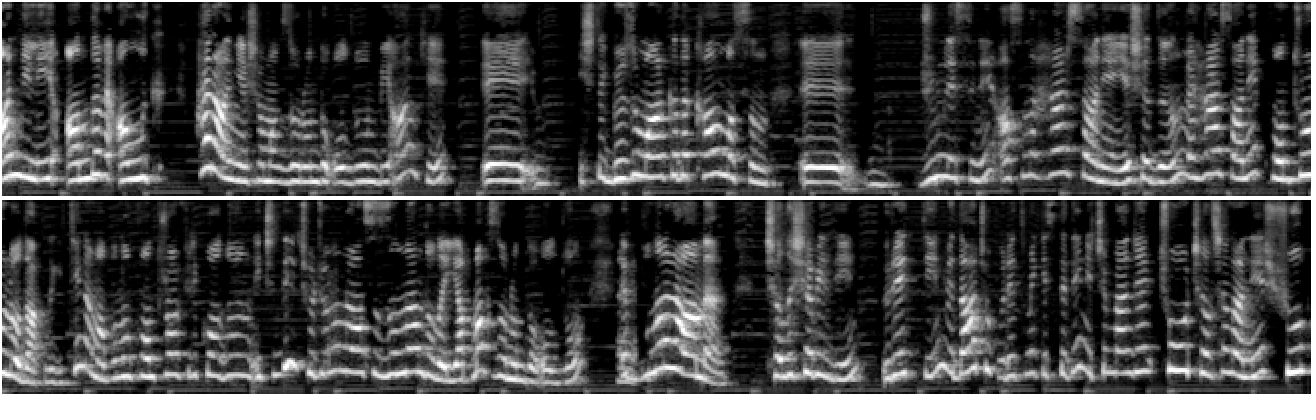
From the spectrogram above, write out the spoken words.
anneliği anda ve anlık her an yaşamak zorunda olduğum bir an ki e, işte gözüm arkada kalmasın e, cümlesini aslında her saniye yaşadığın ve her saniye kontrol odaklı gittiğin ama bunun kontrol frik olduğun için değil çocuğunun rahatsızlığından dolayı yapmak zorunda olduğun evet. ve buna rağmen çalışabildiğin, ürettiğin ve daha çok üretmek istediğin için bence çoğu çalışan anneye şu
